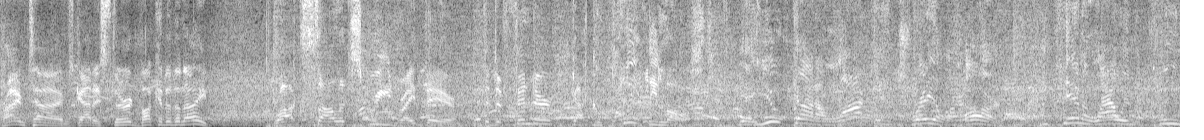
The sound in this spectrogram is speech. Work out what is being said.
Primetime's got his third bucket of the night. Rock solid screen right there. The defender got completely lost. Yeah, you've got to lock and trail hard. You can't allow him a clean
